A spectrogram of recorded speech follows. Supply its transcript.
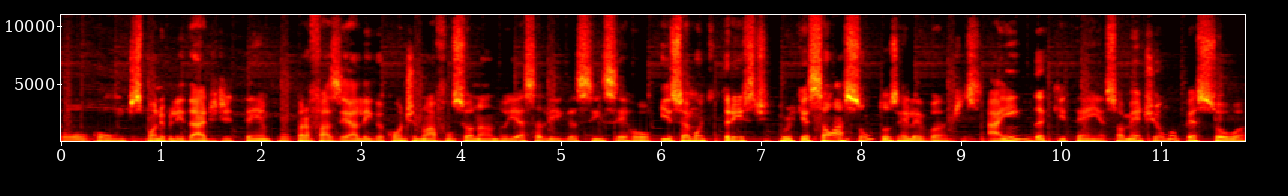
ou com disponibilidade de tempo para fazer a liga continuar funcionando e essa liga se encerrou. Isso é muito triste, porque são assuntos relevantes. Ainda que tenha somente uma pessoa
